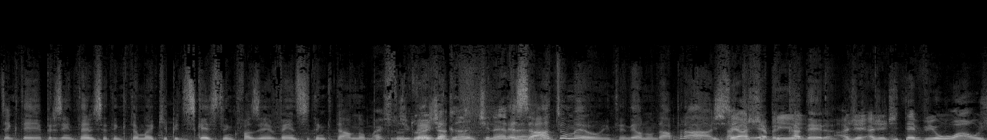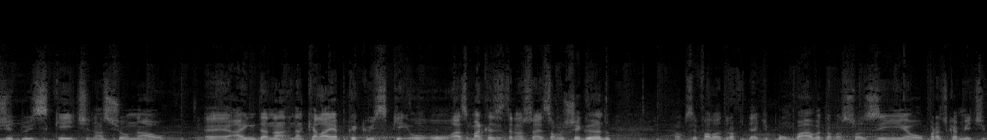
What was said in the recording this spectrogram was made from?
Tem que ter representantes, você tem que ter uma equipe de skate, você tem que fazer eventos, você tem que estar no Uma ponto de venda. gigante, né, velho? Exato, meu, entendeu? Não dá pra E achar você que acha é brincadeira. que a gente, a gente teve o auge do skate nacional é, ainda na, naquela época que o skate, o- o- as marcas internacionais estavam chegando. É o que você falou, a Drop Dead bombava, estava sozinha, ou praticamente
